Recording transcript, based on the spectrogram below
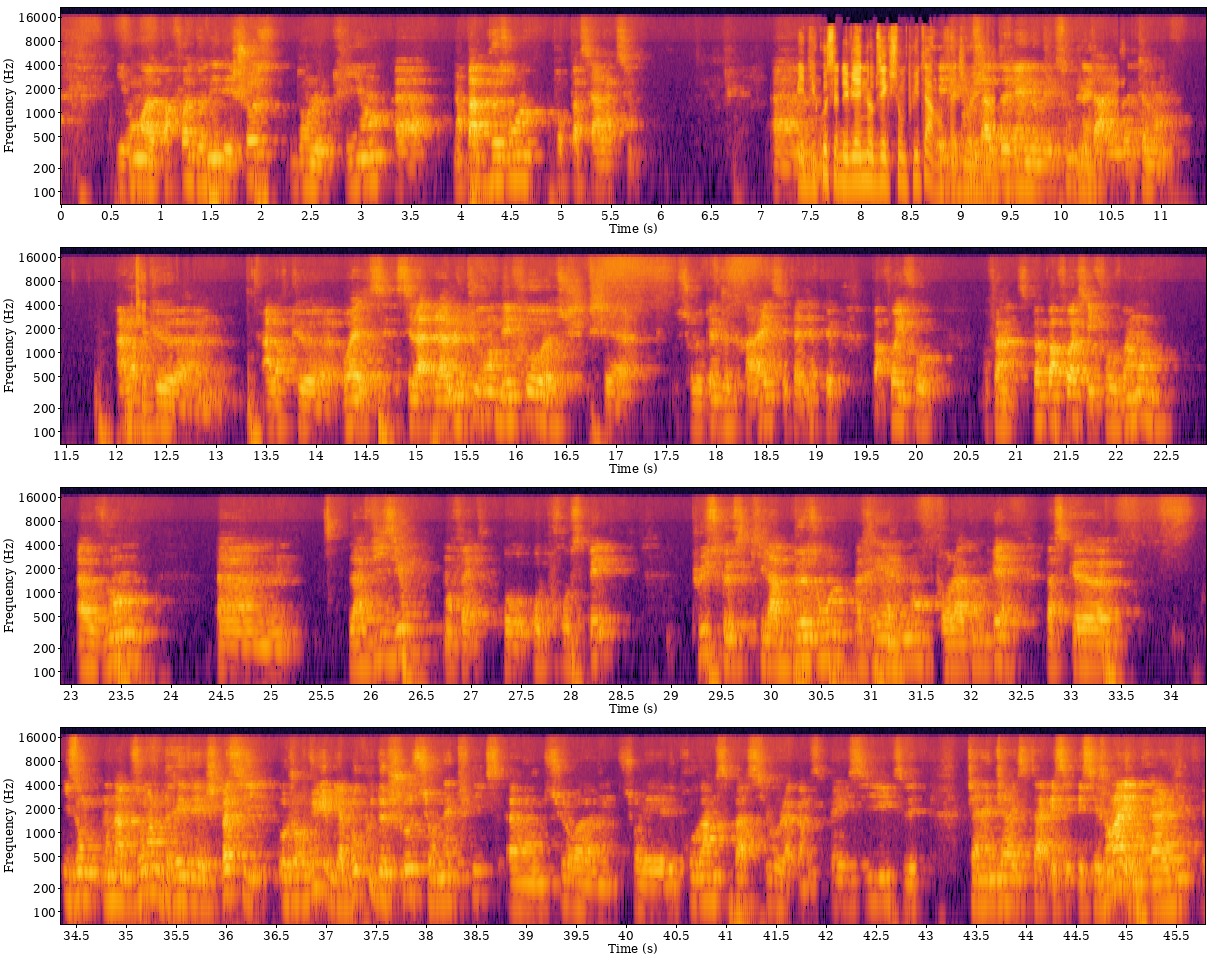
ils vont parfois donner des choses dont le client n'a pas besoin pour passer à l'action. et du coup, ça devient une objection plus tard, en fait. Du coup, ça devient une objection plus tard, exactement. Alors que, alors que, ouais, c'est le plus grand défaut sur lequel je travaille, c'est-à-dire que parfois il faut, enfin, c'est pas parfois, c'est il faut vraiment vendre la vision en fait au, prospect plus que ce qu'il a besoin réellement pour l'accomplir. Parce que ils ont, on a besoin de rêver. Je sais pas si aujourd'hui il y a beaucoup de choses sur Netflix, euh, sur, euh, sur les, programmes spatiaux là, comme SpaceX, les Challenger, etc. Et, ces gens-là, ils ont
